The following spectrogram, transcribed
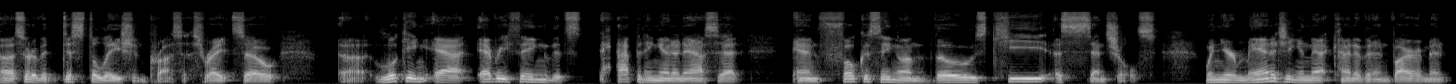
Uh, sort of a distillation process, right? So uh, looking at everything that's happening in an asset and focusing on those key essentials. When you're managing in that kind of an environment,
